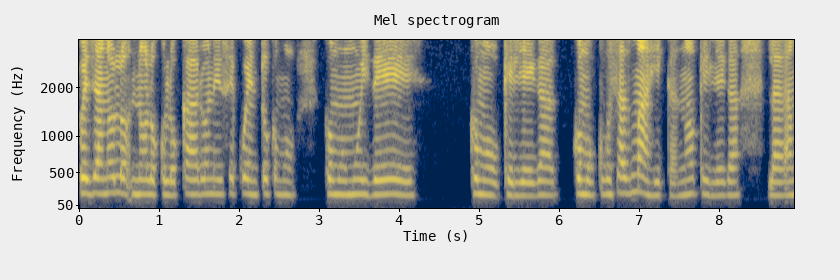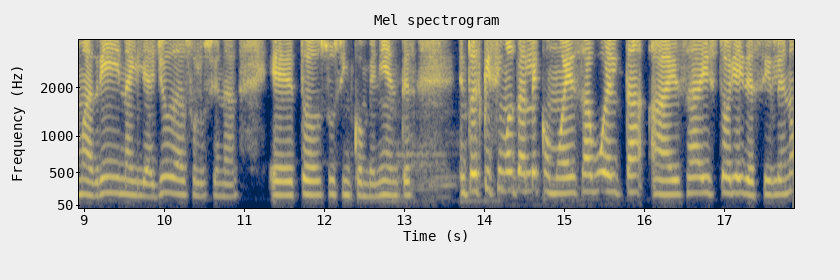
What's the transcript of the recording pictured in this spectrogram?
pues ya no lo, no lo colocaron ese cuento como, como muy de, como que llega como cosas mágicas, ¿no? Que llega la madrina y le ayuda a solucionar eh, todos sus inconvenientes. Entonces quisimos darle como esa vuelta a esa historia y decirle, no,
